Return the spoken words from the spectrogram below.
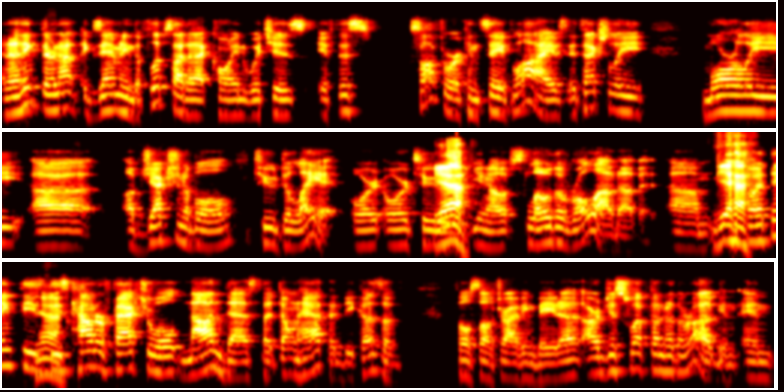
And I think they're not examining the flip side of that coin, which is if this software can save lives, it's actually morally uh, objectionable to delay it or or to yeah. you know slow the rollout of it. Um, yeah. So I think these yeah. these counterfactual non-deaths that don't happen because of full self-driving beta are just swept under the rug, and and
